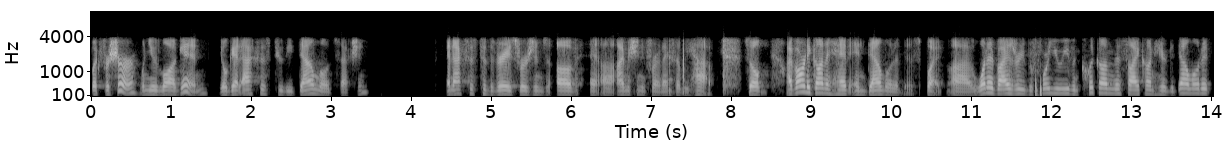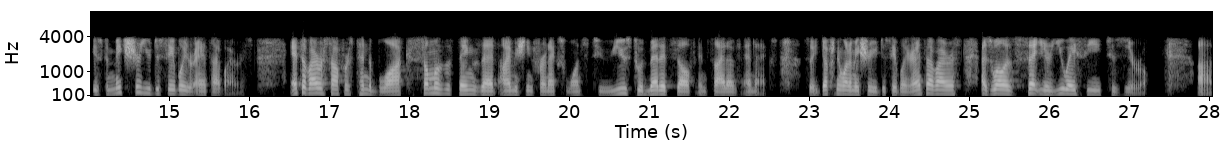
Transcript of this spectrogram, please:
But for sure, when you log in, you'll get access to the download section and access to the various versions of uh, iMachining for NX that we have. So I've already gone ahead and downloaded this, but uh, one advisory before you even click on this icon here to download it is to make sure you disable your antivirus antivirus softwares tend to block some of the things that iMachine for NX wants to use to embed itself inside of NX. So you definitely want to make sure you disable your antivirus as well as set your UAC to zero. Uh,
